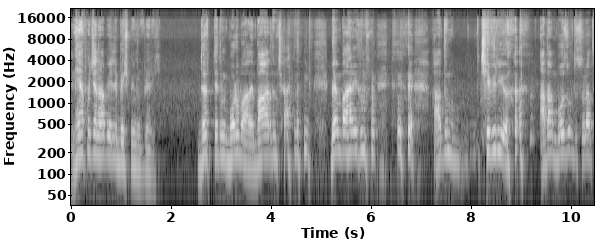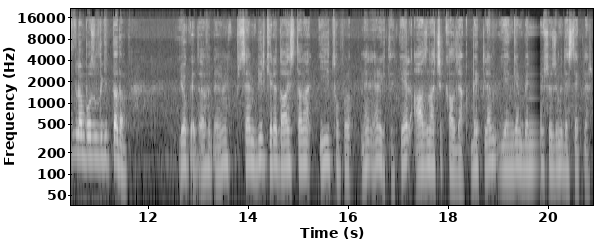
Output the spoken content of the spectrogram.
Ne yapacaksın abi 55 bin rublelik? Dört dedim boru bağlayayım. Bağırdım çağırdım. Ben bağırıyorum. adam çeviriyor. adam bozuldu. Suratı falan bozuldu gitti adam. Yok demiş. Sen bir kere Dağistan'a iyi topla... Ne, nereye gitti? Gel ağzın açık kalacak. Beklem yengem benim sözümü destekler.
